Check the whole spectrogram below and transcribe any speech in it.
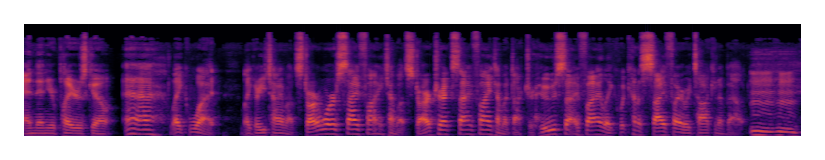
And then your players go, ah, like what? Like, are you talking about Star Wars sci-fi? Are you talking about Star Trek sci-fi? Are you talking about Doctor Who sci-fi? Like, what kind of sci-fi are we talking about? Mm-hmm.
